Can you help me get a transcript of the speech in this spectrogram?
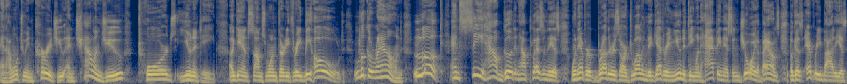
and I want to encourage you and challenge you towards unity. Again, Psalms 133 Behold, look around, look and see how good and how pleasant it is whenever brothers are dwelling together in unity, when happiness and joy abounds, because everybody is,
